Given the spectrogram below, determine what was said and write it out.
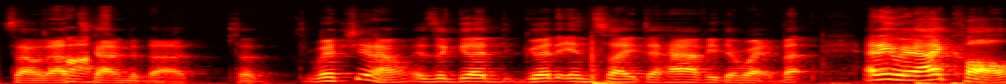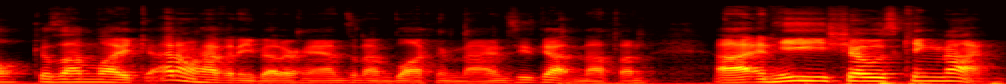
So that's Possible. kind of the, the which you know is a good good insight to have either way. But anyway, I call because I'm like I don't have any better hands, and I'm blocking nines. He's got nothing, uh, and he shows king nine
